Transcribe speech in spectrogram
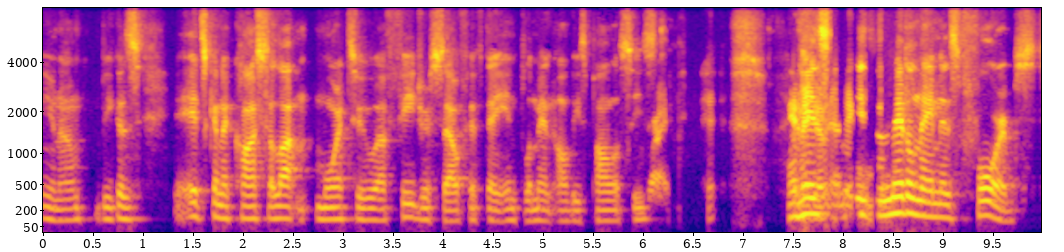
you know, because it's going to cost a lot more to uh, feed yourself if they implement all these policies. Right. And his, his middle name is Forbes,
